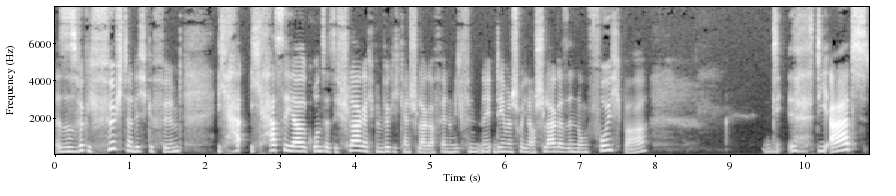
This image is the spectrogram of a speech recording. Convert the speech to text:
Also es ist wirklich fürchterlich gefilmt. Ich, ha ich hasse ja grundsätzlich Schlager. Ich bin wirklich kein Schlagerfan und ich finde ne dementsprechend auch Schlagersendungen furchtbar. Die, die Art,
